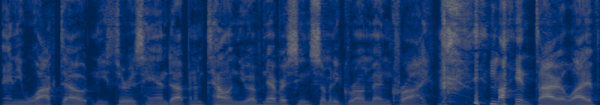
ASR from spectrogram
And he walked out and he threw his hand up. And I'm telling you, I've never seen so many grown men cry in my entire life.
